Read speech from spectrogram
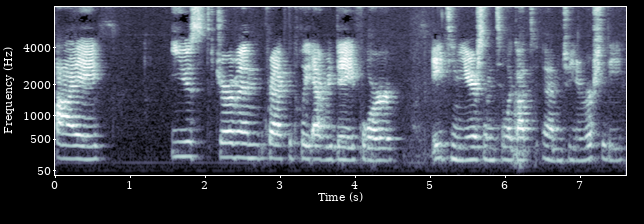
I used German practically every day for 18 years until I got um, to university.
